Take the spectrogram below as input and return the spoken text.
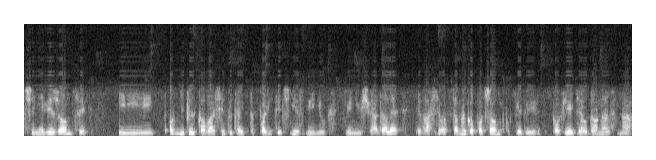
czy niewierzący. I on nie tylko właśnie tutaj politycznie zmienił, zmienił świat, ale właśnie od samego początku, kiedy powiedział do nas na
